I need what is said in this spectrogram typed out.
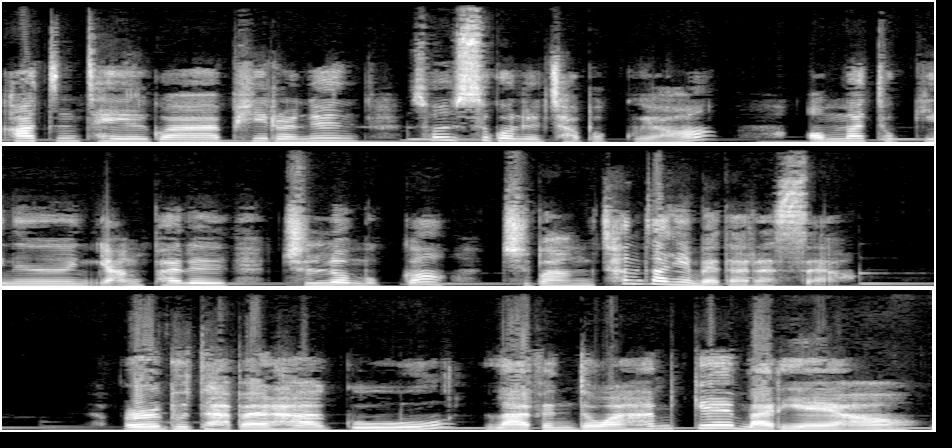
커튼테일과 피로는 손수건을 접었고요. 엄마 토끼는 양파를 줄로 묶어 주방 천장에 매달았어요. 얼부다발하고 라벤더와 함께 말이에요.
